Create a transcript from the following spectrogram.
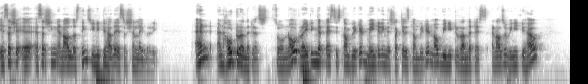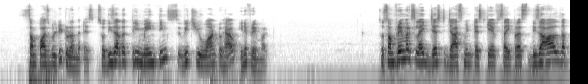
assertion, uh, and all those things. You need to have the assertion library and and how to run the test. So now writing the test is completed, maintaining the structure is completed. Now we need to run the test and also we need to have some possibility to run the test. So these are the three main things which you want to have in a framework. So some frameworks like Jest, Jasmine, TestCafe, Cypress, these are all the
